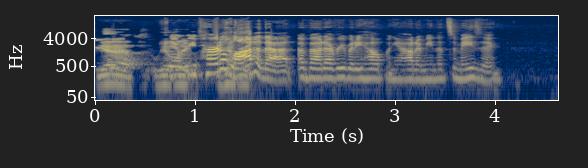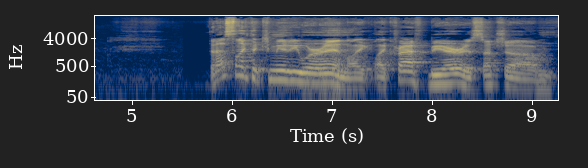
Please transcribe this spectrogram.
yeah, we yeah, like, we've heard we a lot like, of that about everybody helping out. I mean, that's amazing. that's like the community we're in. Like like craft beer is such a, um,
